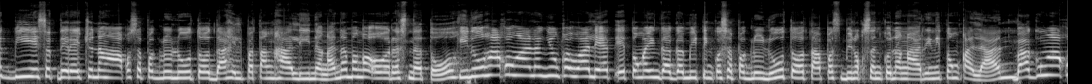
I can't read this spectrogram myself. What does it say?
nagbihis at diretso na nga ako sa pagluluto dahil patanghali na nga ng mga oras na to. Kinuha ko nga lang yung kawali at ito nga yung gagamitin ko sa pagluluto tapos binuksan ko na nga rin itong kalan. Bago nga ako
